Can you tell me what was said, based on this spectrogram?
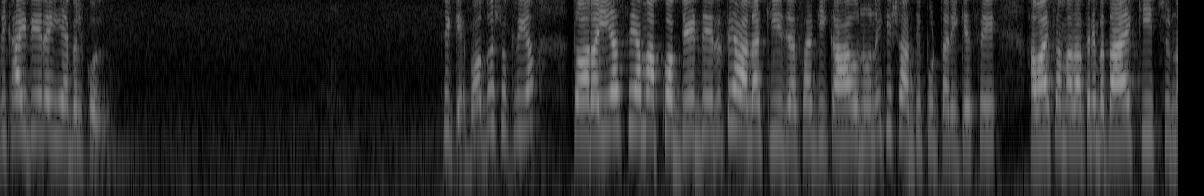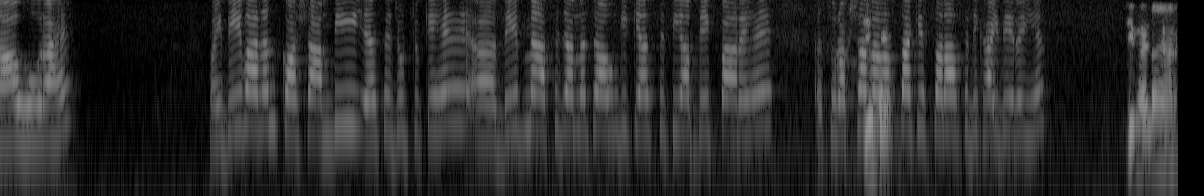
दिखाई दे रही है बिल्कुल। ठीक है बहुत बहुत शुक्रिया। तो औरैया से हम आपको अपडेट दे रहे थे हालाँकि जैसा कि कहा उन्होंने कि शांतिपूर्ण तरीके से हमारे संवाददाता ने बताया कि चुनाव हो रहा है। वहीं देव आनंद कौशाम्बी से जुड़ चुके हैं। देव मैं आपसे जानना चाहूँगी क्या स्थिति आप देख पा रहे हैं? सुरक्षा व्यवस्था किस तरह से दिखाई दे रही है? जी मैडम यहाँ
